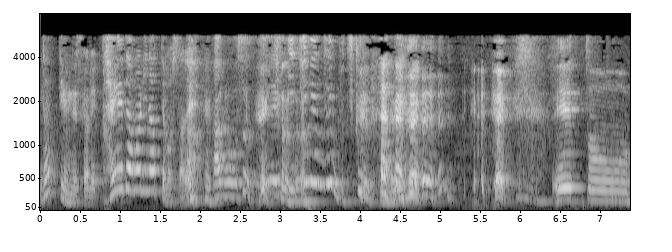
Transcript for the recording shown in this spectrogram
なんて言うんですかね、替え玉になってましたね。あの、そうですね。一年全部作るっていう。えっと、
